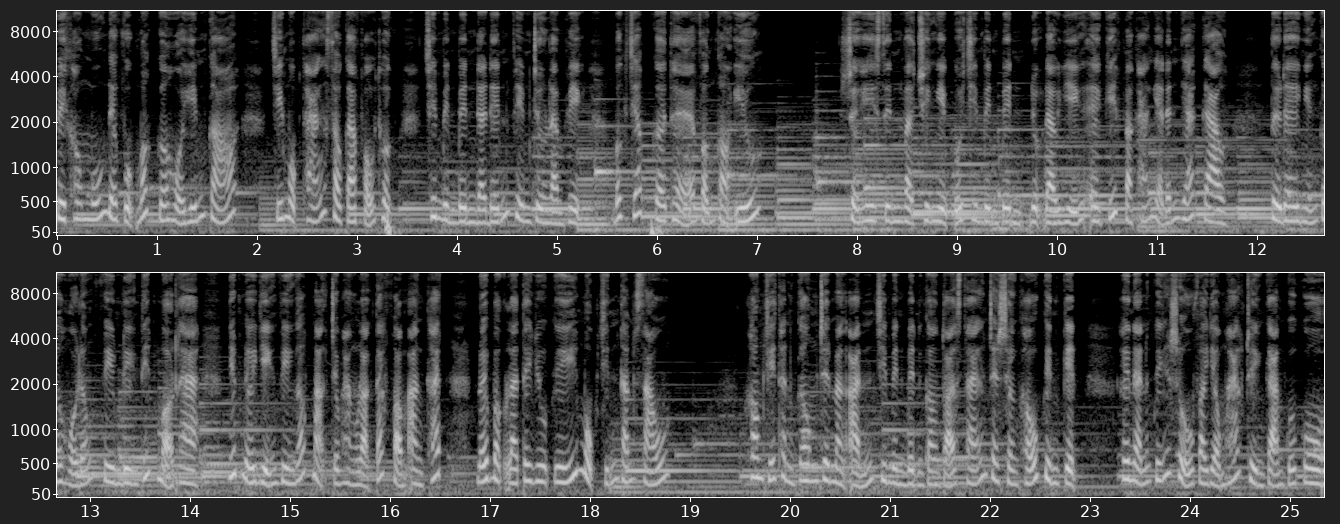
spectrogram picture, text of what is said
Vì không muốn để vụt mất cơ hội hiếm có, chỉ một tháng sau ca phẫu thuật, Chim Bình Bình đã đến phim trường làm việc, bất chấp cơ thể vẫn còn yếu. Sự hy sinh và chuyên nghiệp của Chim Bình Bình được đạo diễn, ekip và khán giả đánh giá cao. Từ đây, những cơ hội đóng phim liên tiếp mở ra, giúp nữ diễn viên góp mặt trong hàng loạt tác phẩm ăn khách, nổi bật là Tây Du Ký 1986. Không chỉ thành công trên màn ảnh, Chi Bình Bình còn tỏa sáng trên sân khấu kinh kịch. Hình ảnh quyến rũ và giọng hát truyền cảm của cô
